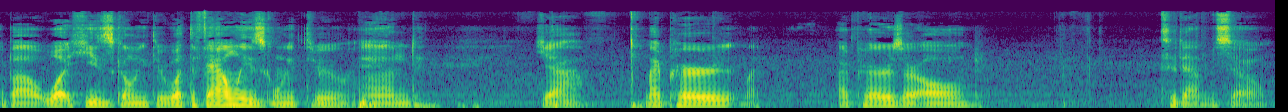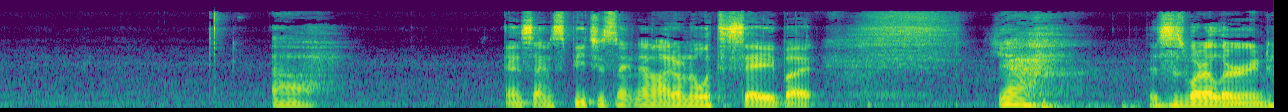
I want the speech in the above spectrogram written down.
about what he's going through, what the family is going through and yeah, my prayers my, my prayers are all to them, so uh Yes, I'm speechless right now. I don't know what to say, but yeah, this is what I learned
